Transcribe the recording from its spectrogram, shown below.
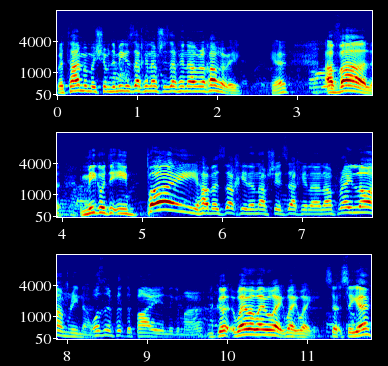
וטעם משום דמיגו זכי נפשי זכי נפשי לחכרי. אבל מיגו דאי בוי הווה זכי לנפשי זכי לנפרי לא אמרינן. Wasn't it put the buy in the Gemara? Good. Wait, wait, wait, wait, wait, wait. So, so yeah.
